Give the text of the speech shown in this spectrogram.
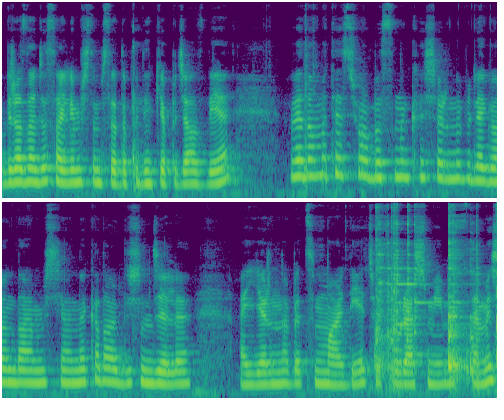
biraz önce söylemiştim size de puding yapacağız diye. Ve domates çorbasının kaşarını bile göndermiş. Yani ne kadar düşünceli. Ay yarın nöbetim var diye çok uğraşmayayım istemiş.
